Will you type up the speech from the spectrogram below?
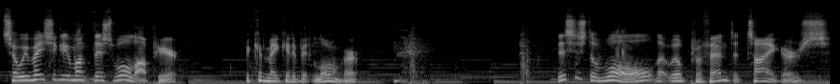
So we basically want this wall up here. We can make it a bit longer. This is the wall that will prevent the tigers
